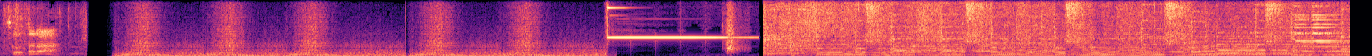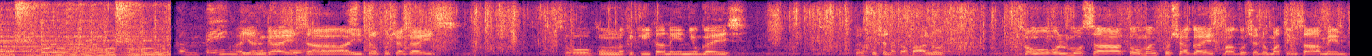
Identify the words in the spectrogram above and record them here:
So, tara. Campaign. Ayan guys, uh, ito po siya guys. So kung nakikita na inyo guys, ito po siya nakabalot. So almost sa uh, 2 months po siya guys bago siya dumating sa amin.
